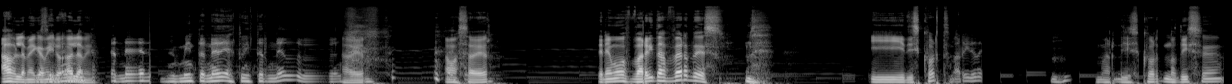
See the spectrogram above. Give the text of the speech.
Háblame, Camilo, háblame. Mi internet, mi internet es tu internet. A ver. Vamos a ver. Tenemos barritas verdes. y Discord. Barrita Discord nos dice.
